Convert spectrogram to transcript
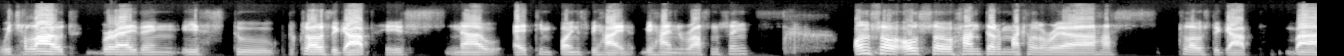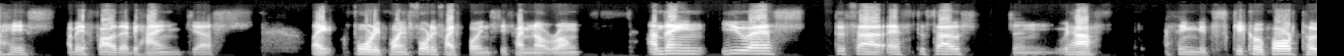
which allowed Braden Eves to, to close the gap. He's now 18 points behind behind Rasmussen. Also, also Hunter McElrea has closed the gap, but he's a bit farther behind, just like 40 points, 45 points if I'm not wrong. And then US F2000, we have, I think it's Kiko Porto,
